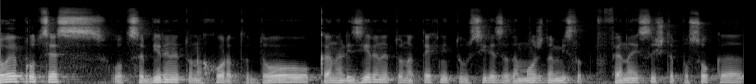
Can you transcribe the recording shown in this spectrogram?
Е процес от събирането на хората до канализирането на техните усилия, за да може да мислят в една и съща посока,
